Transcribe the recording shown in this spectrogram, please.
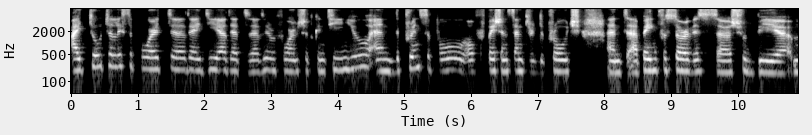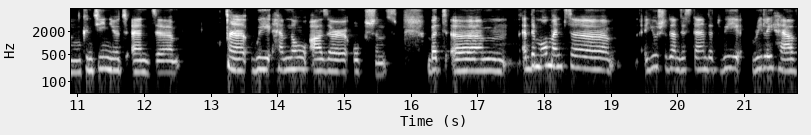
I totally support uh, the idea that uh, the reform should continue and the principle of patient-centered approach and uh, paying for service uh, should be um, continued and um, uh, we have no other options. But um, at the moment, uh, you should understand that we really have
